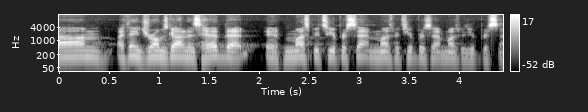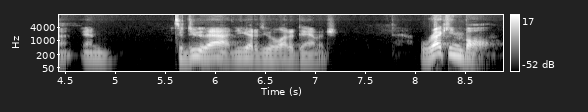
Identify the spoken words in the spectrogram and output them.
Um, I think Jerome's got in his head that it must be 2%, must be 2%, must be 2%. And to do that, you got to do a lot of damage. Wrecking ball.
